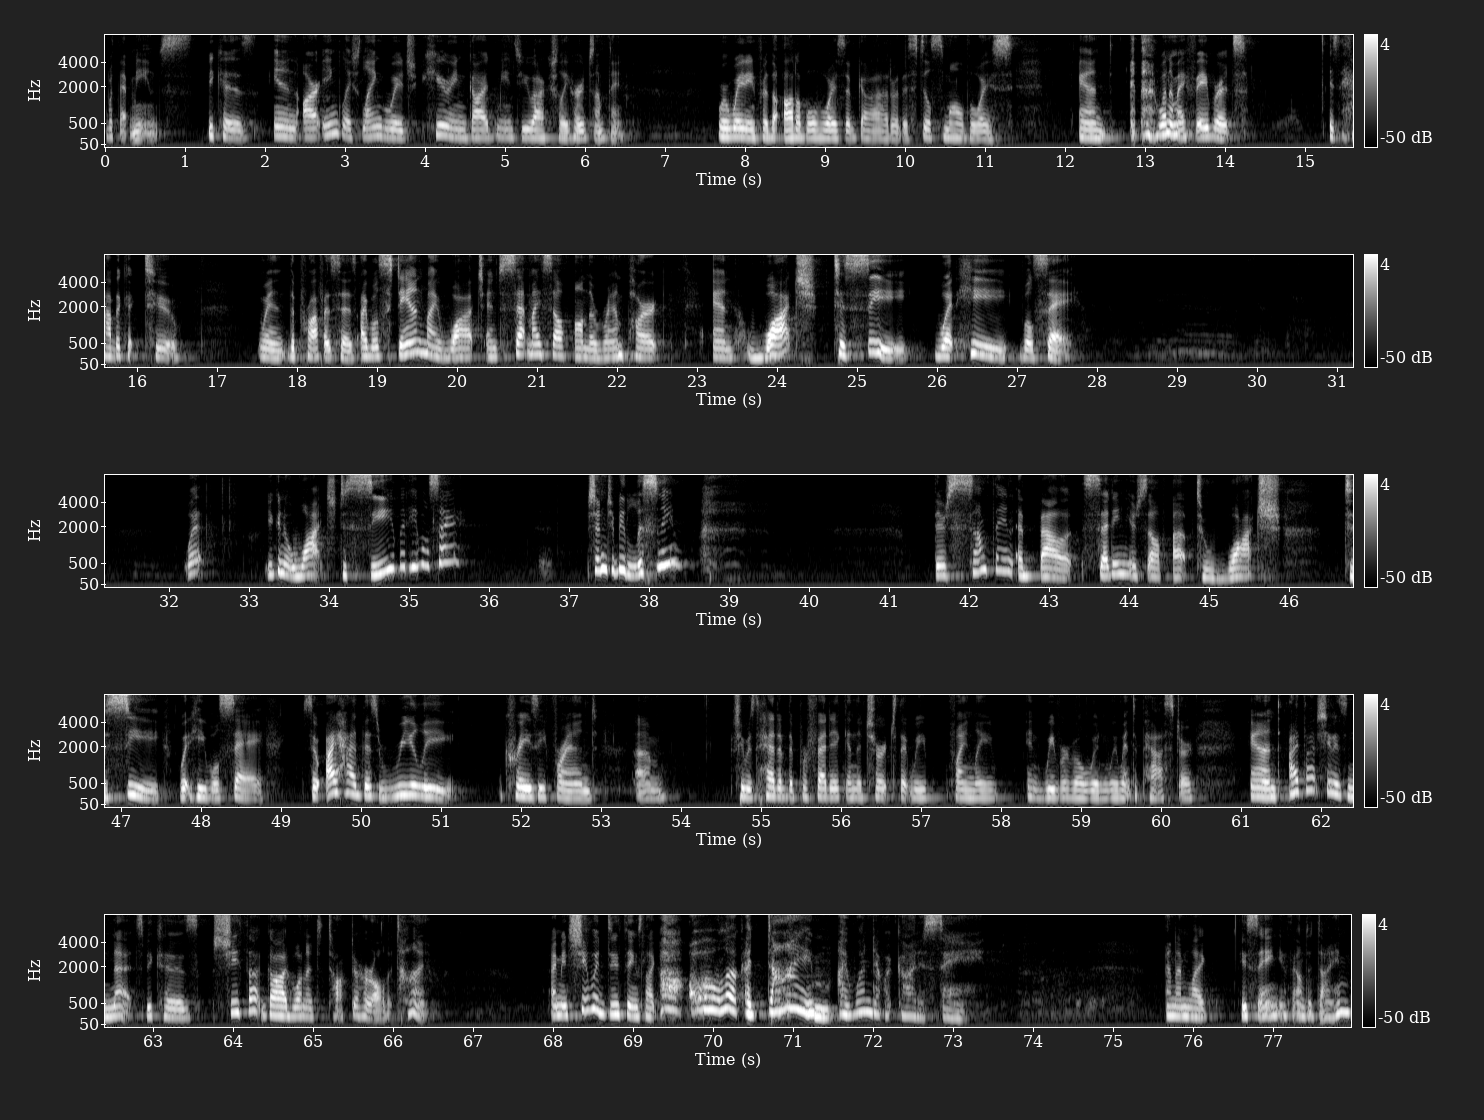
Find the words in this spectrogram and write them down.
what that means because in our English language, hearing God means you actually heard something. We're waiting for the audible voice of God or the still small voice. And one of my favorites is Habakkuk 2 when the prophet says, I will stand my watch and set myself on the rampart and watch to see what he will say. What, You're going to watch to see what he will say? Shouldn't you be listening? There's something about setting yourself up to watch to see what he will say. So I had this really crazy friend. Um, she was head of the prophetic in the church that we finally in Weaverville when we went to pastor. And I thought she was nuts because she thought God wanted to talk to her all the time. I mean, she would do things like, oh, look, a dime. I wonder what God is saying. And I'm like, He's saying you found a dime?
